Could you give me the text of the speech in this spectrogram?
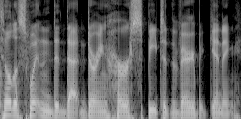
Tilda Swinton did that during her speech at the very beginning.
